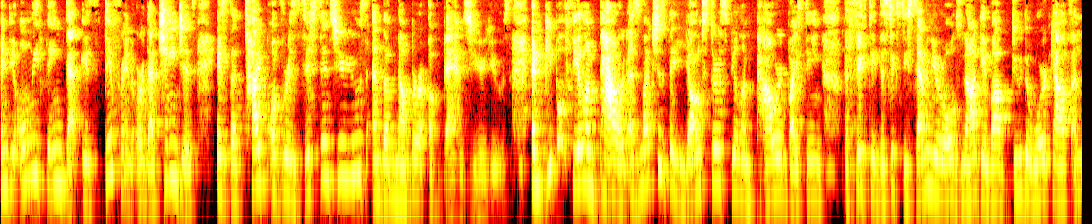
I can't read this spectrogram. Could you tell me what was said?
and the only thing that is different or that changes is the type of resistance you use and the number of bands you use. And people feel empowered as much as the youngsters feel empowered by seeing seeing the 50, the 67 year olds not give up, do the workouts. And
